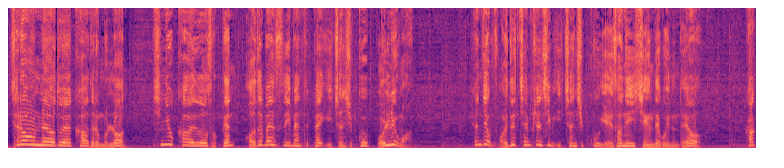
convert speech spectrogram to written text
새로운 레어도의 카드는 물론 신규 카드도 속된 어드밴스 이벤트 팩 2019 볼륨 1 현재 월드 챔피언십 2019 예선이 진행되고 있는데요. 각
